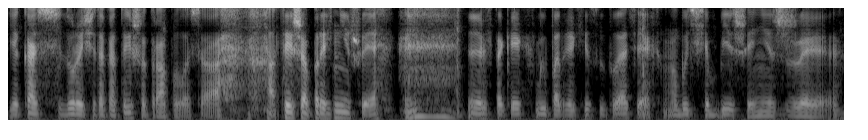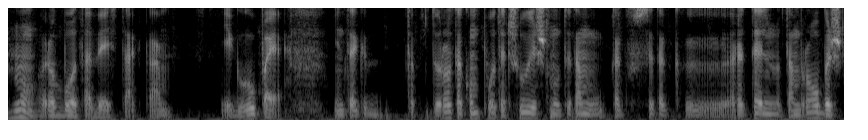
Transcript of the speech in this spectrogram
якась, до речі, така тиша трапилася, а, а тиша пригнічує в таких випадках і ситуаціях, мабуть, ще більше, ніж е, ну, робота десь так там, як гупає. Він так, так до рота компота чуєш, ну ти там так все так е, ретельно там робиш.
